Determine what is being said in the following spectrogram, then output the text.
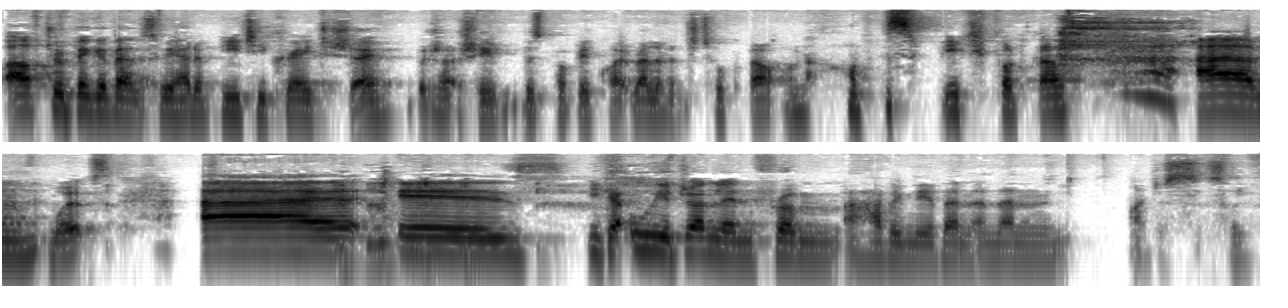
after a big event, so we had a beauty creator show, which actually was probably quite relevant to talk about on, on this beauty podcast. Um, whoops. Uh, is you get all the adrenaline from having the event, and then I just sort of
